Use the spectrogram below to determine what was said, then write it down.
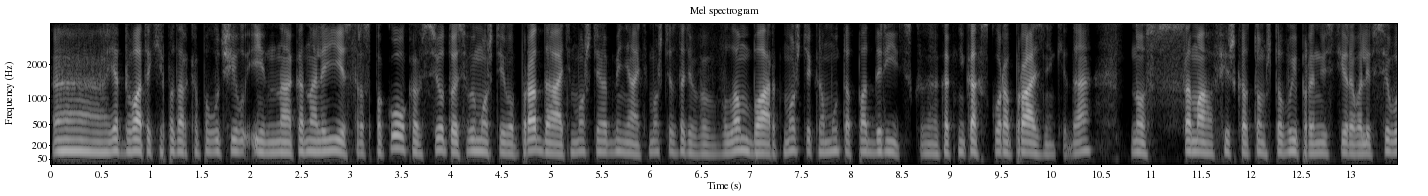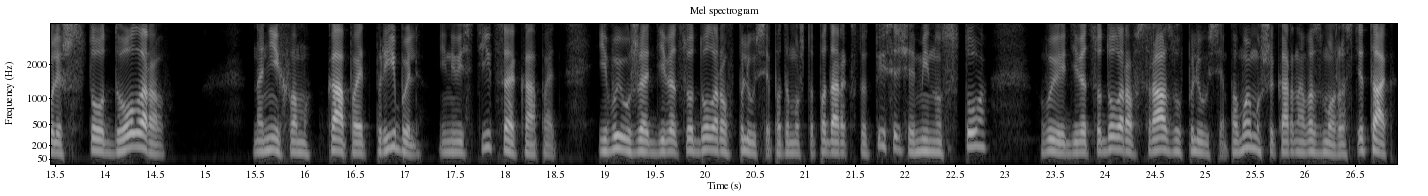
я два таких подарка получил, и на канале есть распаковка, все, то есть вы можете его продать, можете обменять, можете сдать в, в ломбард, можете кому-то подарить, как-никак скоро праздники, да, но сама фишка в том, что вы проинвестировали всего лишь 100 долларов, на них вам капает прибыль, инвестиция капает, и вы уже 900 долларов в плюсе, потому что подарок стоит 1000, минус 100, вы 900 долларов сразу в плюсе. По-моему, шикарная возможность. Итак,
